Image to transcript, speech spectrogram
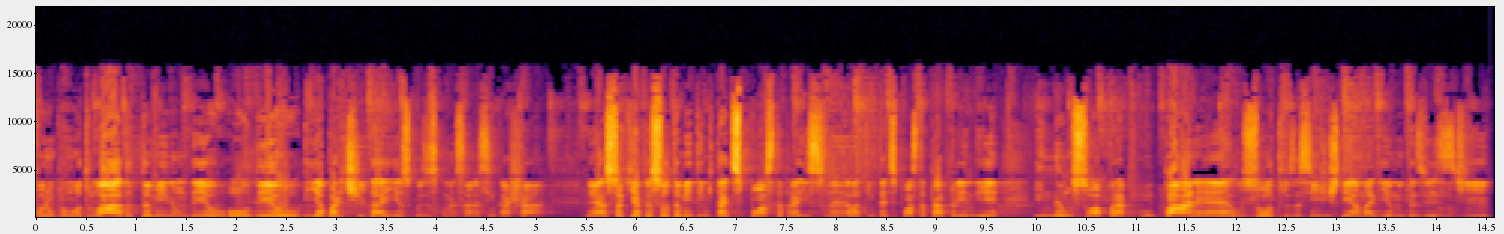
foram para um outro lado, também não deu, ou deu, e a partir daí as coisas começaram a se encaixar. Né? Só que a pessoa também tem que estar disposta para isso, né? Ela tem que estar disposta para aprender e não só para culpar, né, os outros. Assim, a gente tem a Maria muitas vezes de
